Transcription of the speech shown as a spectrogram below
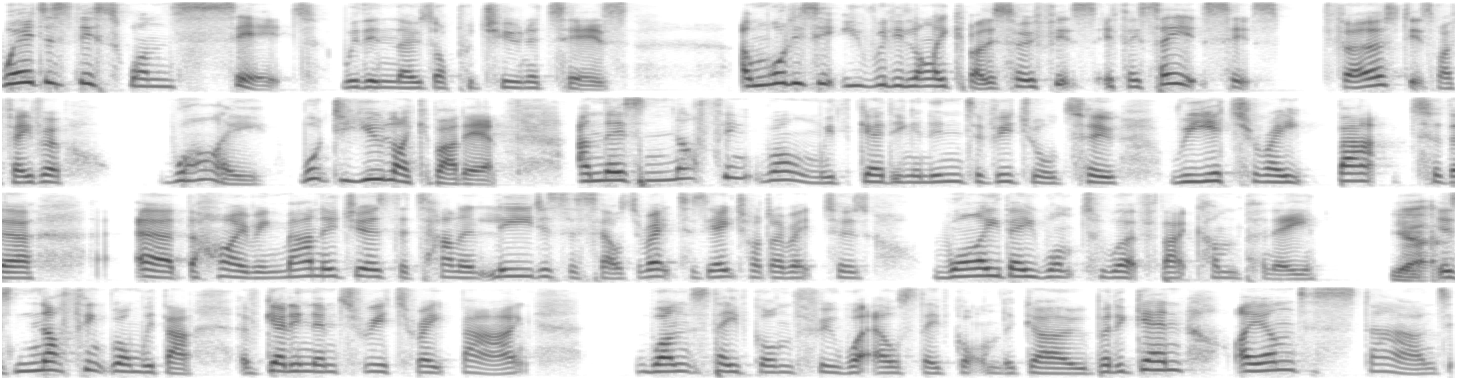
Where does this one sit within those opportunities? and what is it you really like about this so if it's if they say it sits first, it's my favorite. Why? What do you like about it? And there's nothing wrong with getting an individual to reiterate back to the uh, the hiring managers, the talent leaders, the sales directors, the HR directors, why they want to work for that company. Yeah. There's nothing wrong with that, of getting them to reiterate back once they've gone through what else they've got on the go. But again, I understand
